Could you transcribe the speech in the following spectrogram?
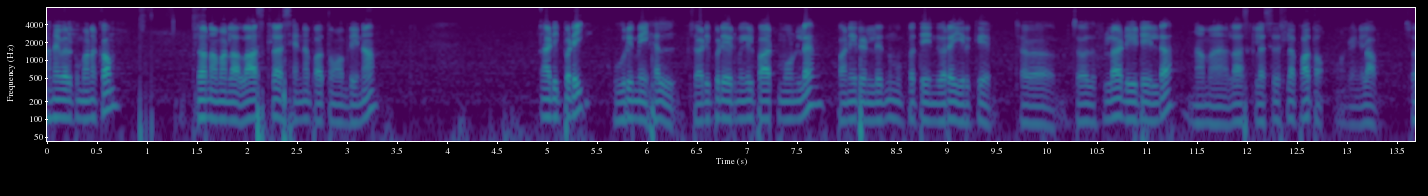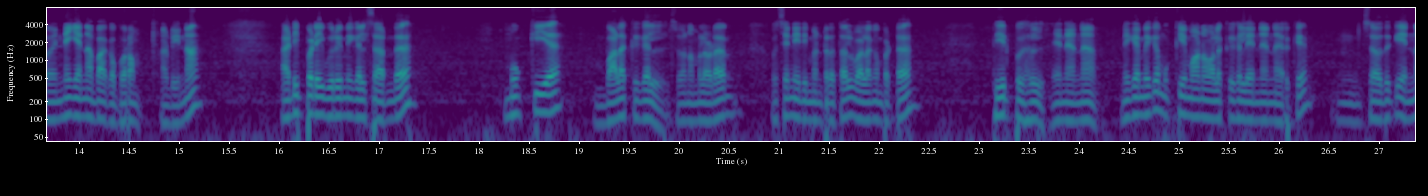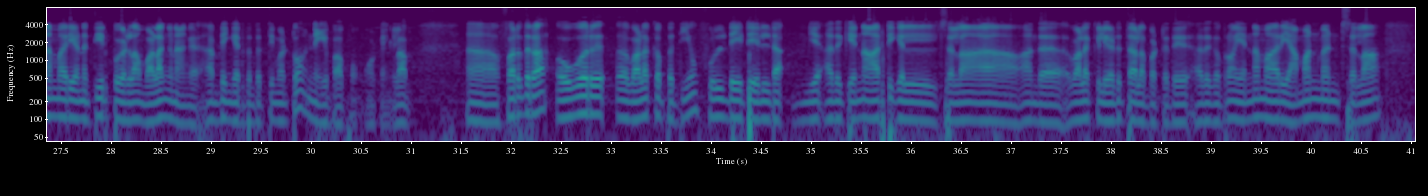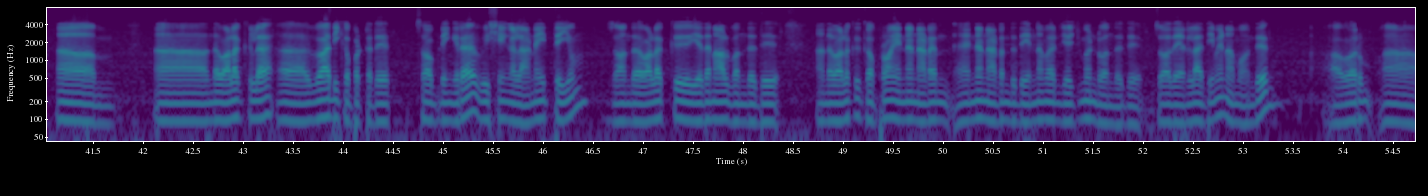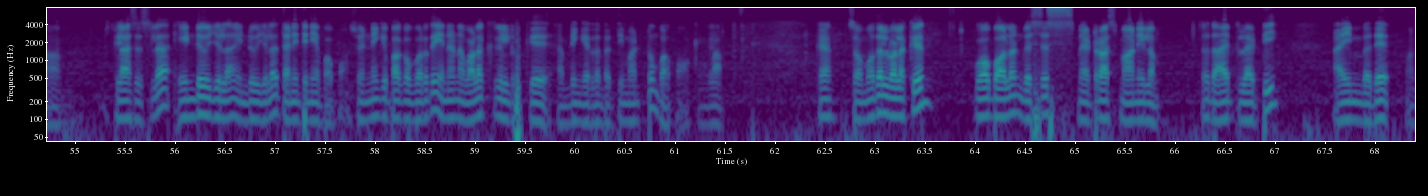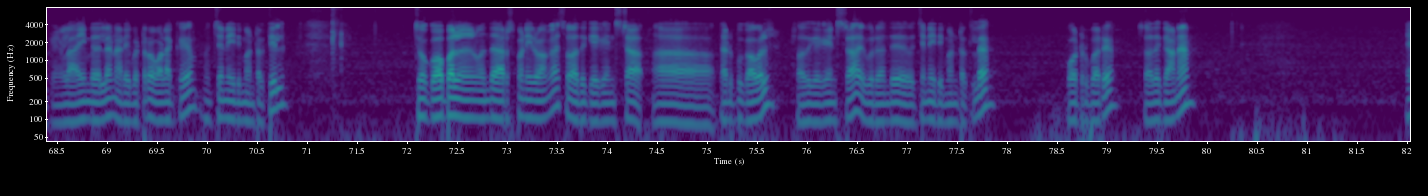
அனைவருக்கும் வணக்கம். ஸோ நம்ம லாஸ்ட் கிளாஸ் என்ன பார்த்தோம் அப்படின்னா அடிப்படை உரிமைகள். ஸோ அடிப்படை உரிமைகள் பார்ட் மூணில் பன்னிரெண்டுலேருந்து முப்பத்தைந்து வரை இருக்குது ஸோ ஸோ அது ஃபுல்லாக டீட்டெயில்டாக நம்ம லாஸ்ட் கிளாஸஸில் பார்த்தோம். ஓகேங்களா? ஸோ இன்றைக்கி என்ன பார்க்க போகிறோம் அப்படின்னா அடிப்படை உரிமைகள் சார்ந்த முக்கிய வழக்குகள். ஸோ நம்மளோட உச்சநீதிமன்றத்தால் வழங்கப்பட்ட தீர்ப்புகள் என்னென்ன? மிக மிக முக்கியமான வழக்குகள் என்னென்ன இருக்குது ஸோ அதுக்கு என்ன மாதிரியான தீர்ப்புகள்லாம் வழங்கினாங்க அப்படிங்கிறத பற்றி மட்டும் இன்றைக்கி பார்ப்போம் ஓகேங்களா? ஃபர்தராக ஒவ்வொரு வழக்கை பற்றியும் ஃபுல் டீட்டெயில்டாக அதுக்கு என்ன ஆர்டிகல்ஸ் எல்லாம் அந்த வழக்கில் எடுத்தாளப்பட்டது அதுக்கப்புறம் என்ன மாதிரி அமெண்ட்மெண்ட்ஸ் எல்லாம் அந்த வழக்கில் விவாதிக்கப்பட்டது ஸோ அப்படிங்கிற விஷயங்கள் அனைத்தையும் ஸோ அந்த வழக்கு எதனால் வந்தது அந்த வழக்குக்கு அப்புறம் என்ன நடந் என்ன நடந்தது என்ன மாதிரி ஜட்ஜ்மெண்ட் வந்தது ஸோ அது எல்லாத்தையுமே நம்ம வந்து வரும் கிளாஸஸில் இண்டிவிஜுவலாக இண்டிவிஜுவலாக தனித்தனியாக பார்ப்போம். ஸோ இன்றைக்கி பார்க்க போகிறது என்னென்ன வழக்குகள் இருக்குது அப்படிங்கிறத பற்றி மட்டும் பார்ப்போம் ஓகேங்களா ஓகே ஸோ முதல் வழக்கு கோபாலன் வெர்சஸ் மெட்ராஸ் மாநிலம். ஸோ இது ஆயிரத்தி தொள்ளாயிரத்தி ஐம்பது ஓகேங்களா ஐம்பதில் நடைபெற்ற வழக்கு உச்சநீதிமன்றத்தில். ஸோ கோபாலன் வந்து அரெஸ்ட் பண்ணிடுவாங்க ஸோ அதுக்கு எகென்ஸ்டாக தடுப்பு காவல். ஸோ அதுக்கு எகென்ஸ்டாக இவர் வந்து உச்சநீதிமன்றத்தில் போட்டிருப்பார். ஸோ அதுக்கான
